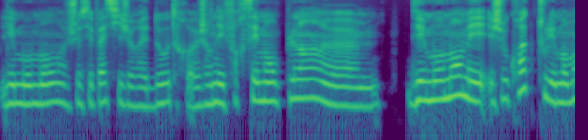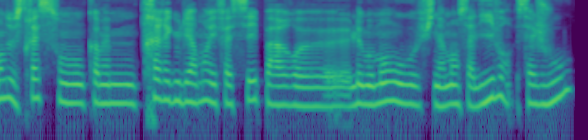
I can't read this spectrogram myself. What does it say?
Les moments, je ne sais pas si j'aurais d'autres. J'en ai forcément plein des moments, mais je crois que tous les moments de stress sont quand même très régulièrement effacés par euh, le moment où finalement ça livre, ça joue,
